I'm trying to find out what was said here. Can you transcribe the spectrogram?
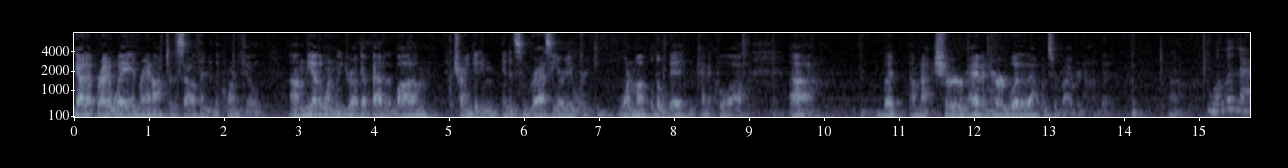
got up right away and ran off to the south end of the cornfield. Um, the other one we drug up out of the bottom to try and get him into some grassy area where he could warm up a little bit and kind of cool off. Uh, but I'm not sure. I haven't heard whether that one survived or not. But um, What was that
